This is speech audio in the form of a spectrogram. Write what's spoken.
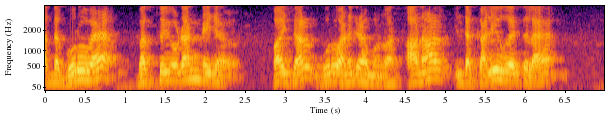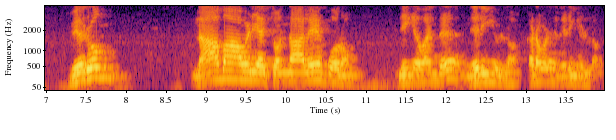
அந்த குருவை பக்தியுடன் நீங்கள் வாய்த்தால் குரு அனுகிரகம் பண்ணுவார். ஆனால் இந்த கலியுகத்தில் வெறும் நாமாவளியை சொன்னாலே போகிறோம் நீங்கள் வந்து நெருங்கிடலாம் கடவுளை நெருங்கிடலாம்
